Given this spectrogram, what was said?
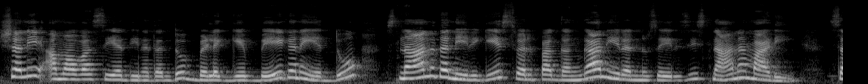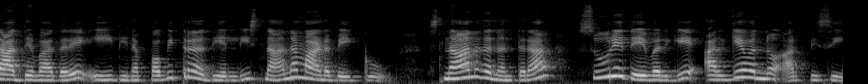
ಶನಿ ಅಮಾವಾಸ್ಯೆಯ ದಿನದಂದು ಬೆಳಗ್ಗೆ ಬೇಗನೆ ಎದ್ದು ಸ್ನಾನದ ನೀರಿಗೆ ಸ್ವಲ್ಪ ಗಂಗಾ ನೀರನ್ನು ಸೇರಿಸಿ ಸ್ನಾನ ಮಾಡಿ. ಸಾಧ್ಯವಾದರೆ ಈ ದಿನ ಪವಿತ್ರ ನದಿಯಲ್ಲಿ ಸ್ನಾನ ಮಾಡಬೇಕು. ಸ್ನಾನದ ನಂತರ ಸೂರ್ಯ ದೇವರಿಗೆ ಅರ್ಘ್ಯವನ್ನು ಅರ್ಪಿಸಿ.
